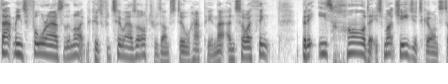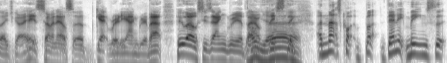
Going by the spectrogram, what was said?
that means four hours of the night because for two hours afterwards I'm still happy and that and so I think but it is harder it's much easier to go on stage and go here's someone else to get really angry about who else is angry oh, about this yeah. thing and that's quite but then it means that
